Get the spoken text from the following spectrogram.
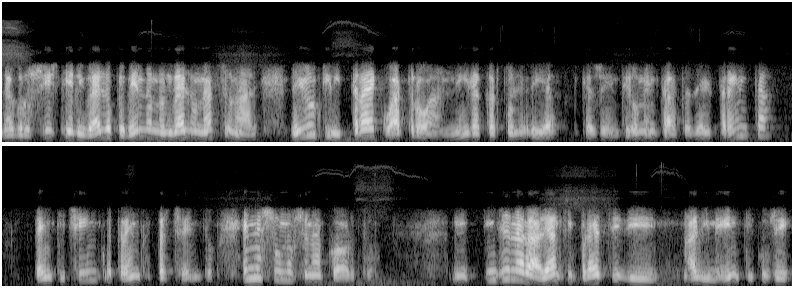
da grossisti a livello che vendono a livello nazionale. Negli ultimi 3-4 anni la cartoleria, per esempio, è aumentata del 30, 25, 30% e nessuno se ne è accorto. In generale anche i prezzi di alimenti così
